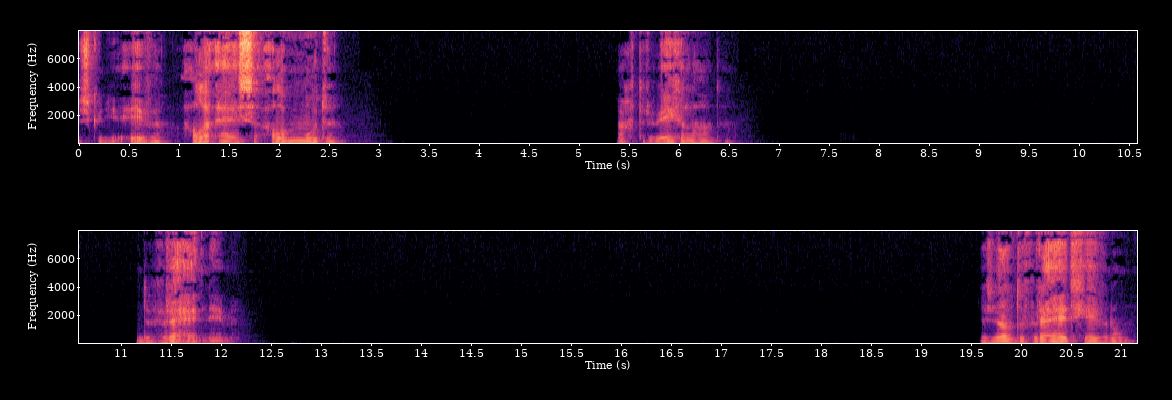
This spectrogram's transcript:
Dus kun je even alle eisen, alle moeten achterwege laten. De vrijheid nemen. Jezelf de vrijheid geven om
